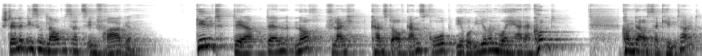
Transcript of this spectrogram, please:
Stelle diesen Glaubenssatz in Frage. Gilt der denn noch? Vielleicht kannst du auch ganz grob eruieren, woher der kommt. Kommt er aus der Kindheit?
